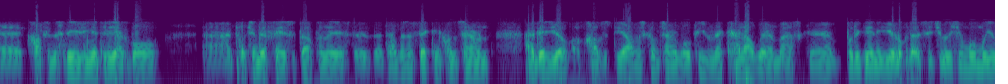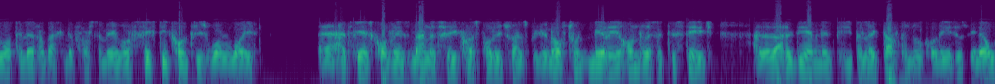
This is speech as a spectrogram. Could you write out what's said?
uh, coughing and sneezing into the elbow, and touching their face with Dr. Race. That was a second concern. And then you obviously the obvious concern about people that cannot wear a mask. Uh, but again, you're looking at a situation when we wrote the letter back in the 1st of May where 50 countries worldwide uh, had face coverings mandatory across public transport. You're up to nearly 100 at this stage. And a lot of the eminent people like Dr. Luke O'Neill has been out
